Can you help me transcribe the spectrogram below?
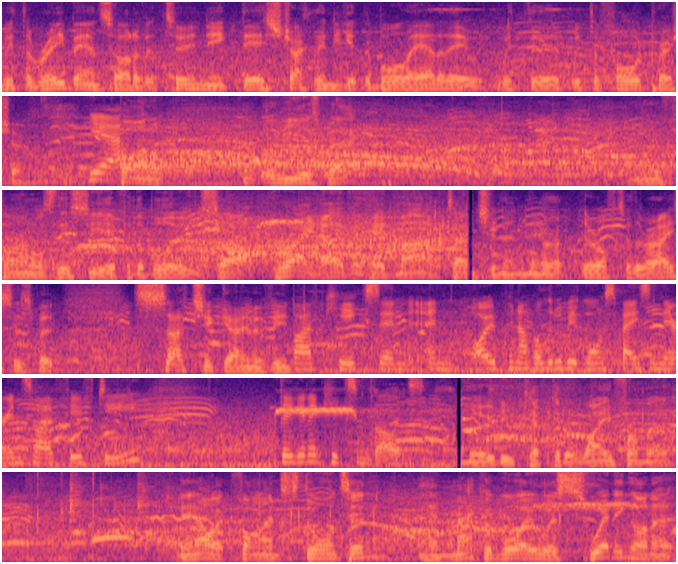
With the rebound side of it too, Nick, they're struggling to get the ball out of there with the with the forward pressure. Yeah. Final a couple of years back. No finals this year for the Blues. Oh, great overhead mark. And they're they're off to the races, but such a game of five kicks and and open up a little bit more space in their inside 50. They're going to kick some goals. Moody kept it away from her. Now it finds Thornton, and McEvoy was sweating on it.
